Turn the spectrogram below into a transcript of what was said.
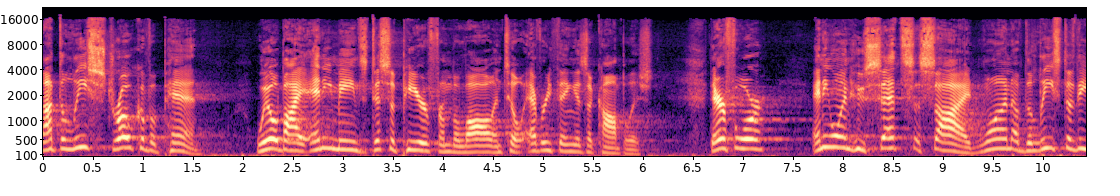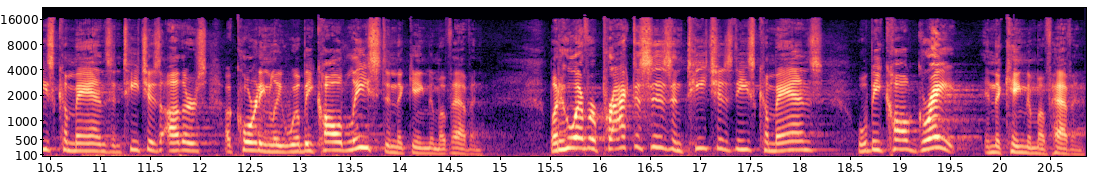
not the least stroke of a pen, will by any means disappear from the law until everything is accomplished. Therefore, anyone who sets aside one of the least of these commands and teaches others accordingly will be called least in the kingdom of heaven. But whoever practices and teaches these commands will be called great in the kingdom of heaven.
